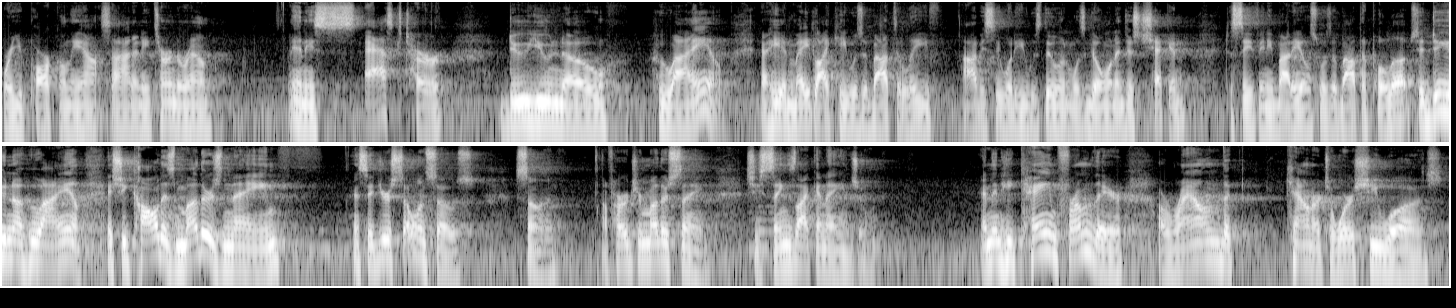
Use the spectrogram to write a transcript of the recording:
where you park on the outside and he turned around and he asked her, Do you know who I am? Now, he had made like he was about to leave. Obviously, what he was doing was going and just checking to see if anybody else was about to pull up. She said, Do you know who I am? And she called his mother's name and said, You're so and so's son. I've heard your mother sing. She sings like an angel. And then he came from there around the counter to where she was,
